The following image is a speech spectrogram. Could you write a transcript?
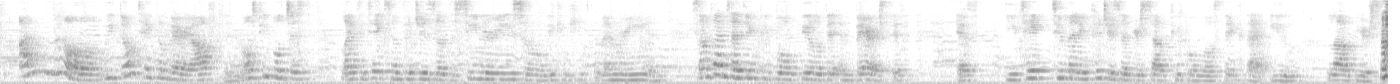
I don't know. We don't take them very often. Most people just like to take some pictures of the scenery so we can keep the memory. And sometimes I think people feel a bit embarrassed if if you take too many pictures of yourself. People will think that you love yourself.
